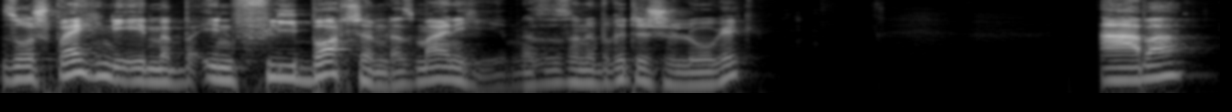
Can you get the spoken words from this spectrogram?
So sprechen die eben in Flea Bottom, das meine ich eben. Das ist so eine britische Logik. Aber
